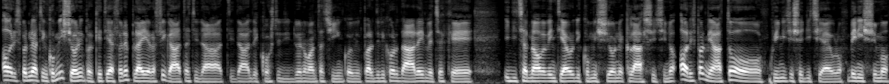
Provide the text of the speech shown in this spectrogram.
ho risparmiato in commissioni perché TF Replay è una figata, ti dà, ti dà dei costi di 2,95 mi pare di ricordare invece che i 19-20 euro di commissione classici. No? Ho risparmiato 15-16 euro, benissimo.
